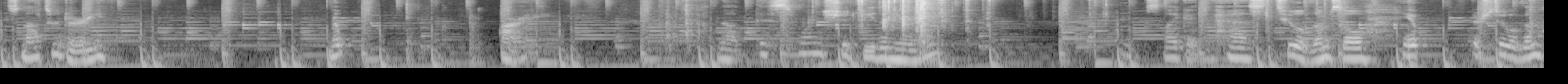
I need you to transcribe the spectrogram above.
It's not too dirty. Nope. Alright. Now this one should be the new one. Looks like it has two of them, so yep, there's two of them.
